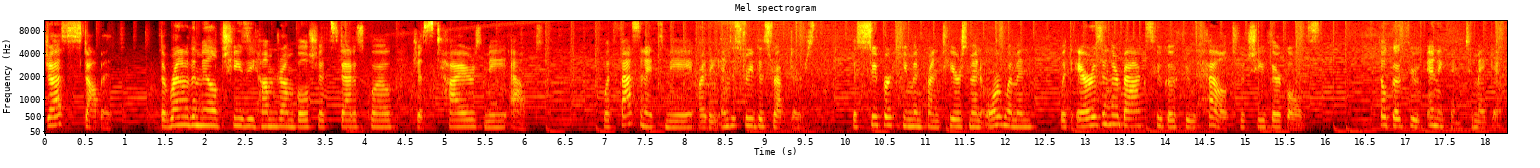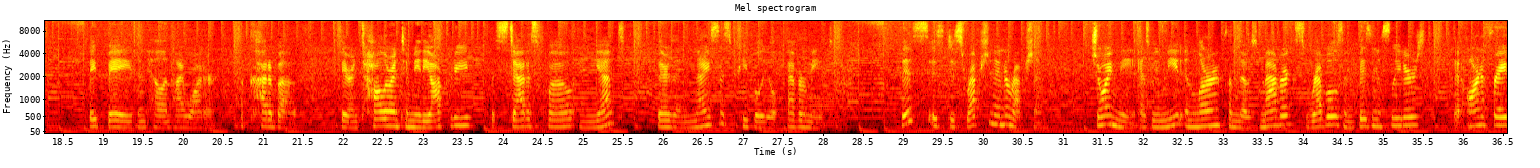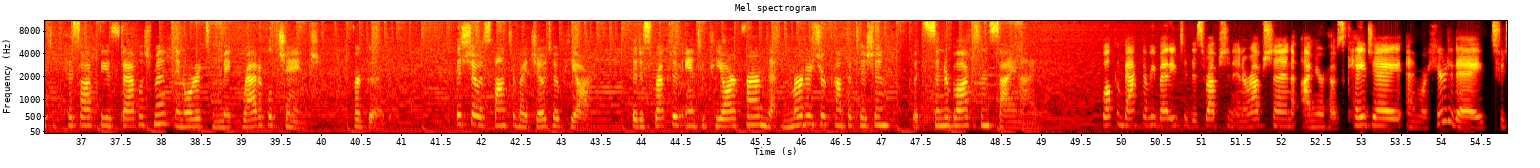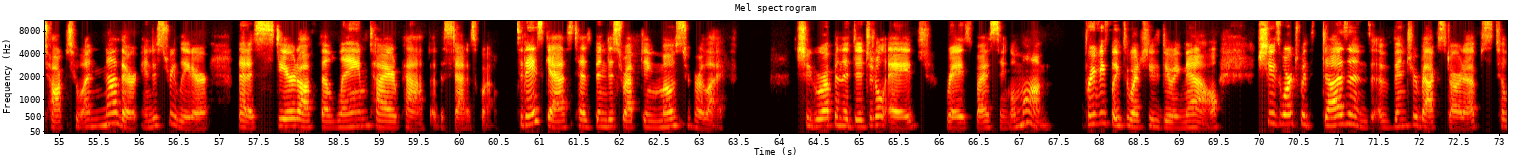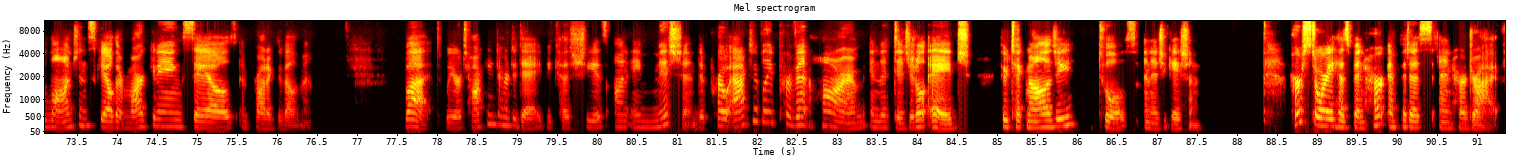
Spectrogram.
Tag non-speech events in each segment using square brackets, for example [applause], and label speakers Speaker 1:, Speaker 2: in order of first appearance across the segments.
Speaker 1: Just stop it. The run of the mill, cheesy, humdrum bullshit status quo just tires me out. What fascinates me are the industry disruptors, the superhuman frontiersmen or women with arrows in their backs who go through hell to achieve their goals. They'll go through anything to make it. They bathe in hell and high water, a cut above. They're intolerant to mediocrity, the status quo, and yet they're the nicest people you'll ever meet. This is Disruption Interruption. Join me as we meet and learn from those mavericks, rebels, and business leaders that aren't afraid to piss off the establishment in order to make radical change for good. This show is sponsored by JOTO PR, the disruptive anti PR firm that murders your competition with cinder blocks and cyanide. Welcome back, everybody, to Disruption Interruption. I'm your host, KJ, and we're here today to talk to another industry leader that has steered off the lame, tired path of the status quo. Today's guest has been disrupting most of her life. She grew up in the digital age, raised by a single mom. Previously to what she's doing now, she's worked with dozens of venture backed startups to launch and scale their marketing, sales, and product development. But we are talking to her today because she is on a mission to proactively prevent harm in the digital age through technology, tools, and education. Her story has been her impetus and her drive.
